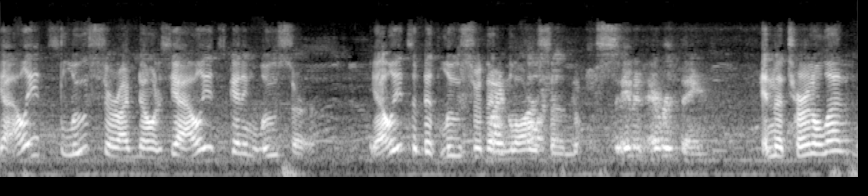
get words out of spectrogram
Yeah, Elliott's looser. I've noticed. Yeah, Elliott's getting looser. Yeah, Elliott's a bit looser than Larson. He's saving everything. In the turn 11,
